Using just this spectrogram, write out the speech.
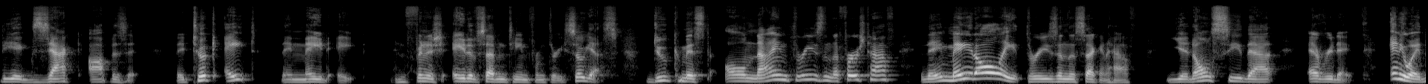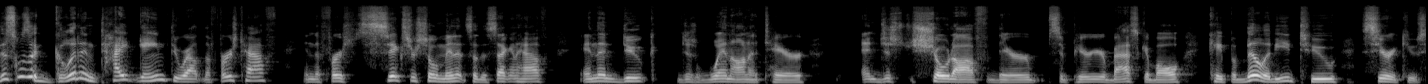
the exact opposite. They took eight, they made eight, and finished 8 of 17 from three. So, yes, Duke missed all nine threes in the first half. They made all eight threes in the second half. You don't see that every day. Anyway, this was a good and tight game throughout the first half, in the first six or so minutes of the second half. And then Duke just went on a tear and just showed off their superior basketball capability to Syracuse.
